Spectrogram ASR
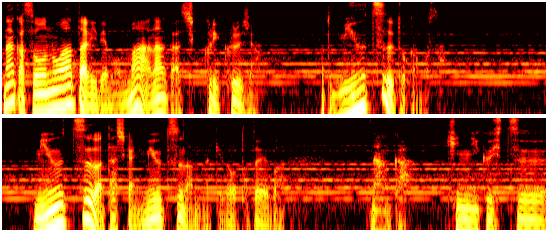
なんかそのあたりでもまあなんかしっくりくるじゃん。あとミュウツーとかもさ。ミュウツーは確かにミュウツーなんだけど、例えば、なんか筋肉質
